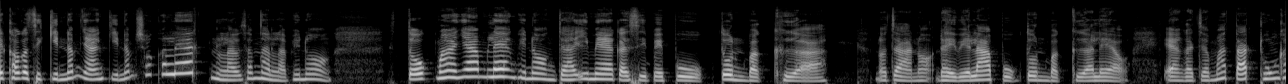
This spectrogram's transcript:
ตเขาก็สิกินน้ำยางกินน้ำช็อกโกแลตแล้วซ้ำนั้นล่ะพี่น้อง ตกมาย่ำแรงพี่น้องจ้าอีแม่ก็สิไปปลูกต้นบักเขือเนาะจ้าเนาะได้เวลาปลูกต้นบักเขือแล้ว แองก็จะมาตัดถุงข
